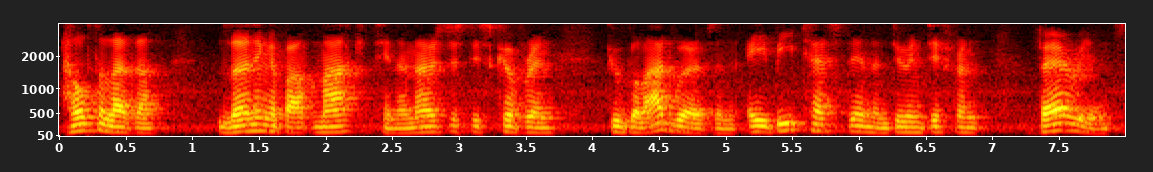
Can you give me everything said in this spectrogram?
hell for leather, learning about marketing, and I was just discovering Google AdWords and A/B testing and doing different variants.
